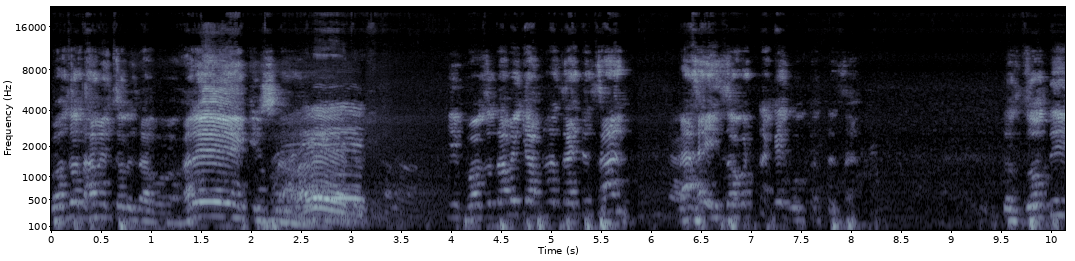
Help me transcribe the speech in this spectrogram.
ব্রজধামে চলে যাব। হরে কৃষ্ণ। কি ব্রজধামে কি আপনারা যাইতে চান? না এই জগৎটাকে ভোগ করতে চান। তো যদি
